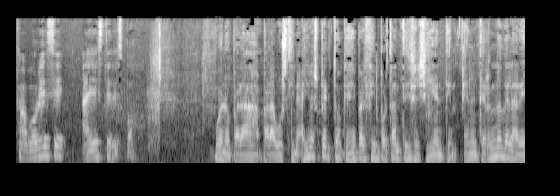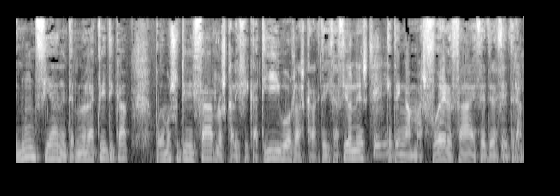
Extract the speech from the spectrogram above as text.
favorece a este despojo. Bueno, para, para Agustín, hay un aspecto que a mí me parece importante y es el siguiente. En el terreno de la denuncia, en el terreno de la crítica, podemos utilizar los calificativos, las caracterizaciones que tengan más fuerza, etcétera, etcétera.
